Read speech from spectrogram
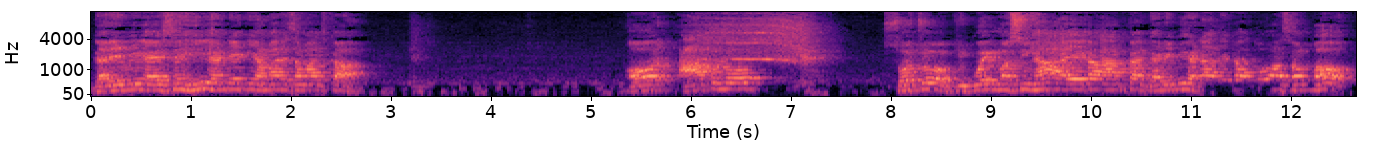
गरीबी ऐसे ही हटेगी हमारे समाज का। और आप लोग सोचो कि कोई मसीहा आएगा, आपका गरीबी हटा देगा तो असंभव।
